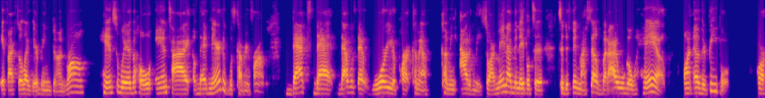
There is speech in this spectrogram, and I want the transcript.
if I feel like they're being done wrong. Hence where the whole anti of that narrative was coming from. That's that that was that warrior part coming out coming out of me. So I may not have been able to to defend myself, but I will go ham on other people or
